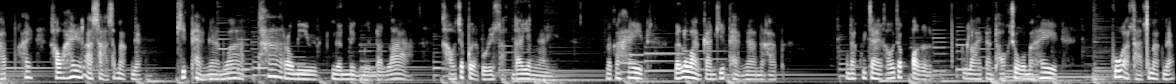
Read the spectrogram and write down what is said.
ครับ ให้เขาให้อาสาสมัครเนี่ยคิดแผนงานว่าถ้าเรามีเงิน 10,000 ดอลลาร์เขาจะเปิดบริษัทได้ยังไง แล้วก็ให้และระหว่างการคิดแผนงานนะครับ นักวิจัยเขาจะเปิดดูรายการทอล์กโชว์มาให้ผู้อาสาสมัครเนี่ย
